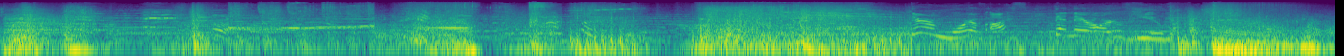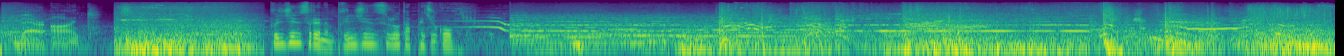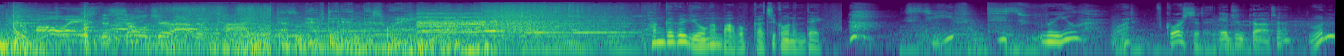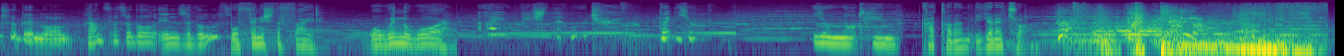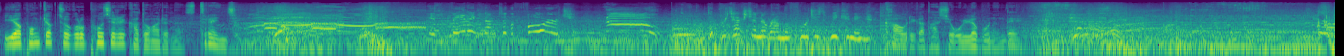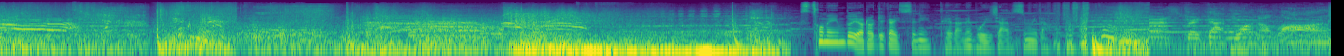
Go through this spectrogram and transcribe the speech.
분신술에는 분신술로 답해주고 Always the soldier out of time. Doesn't have to end this way. 환각을 이용한 마법까지 거는데 Steve? Is this real? What? Of course it is. Agent Carter, wouldn't you be more comfortable in the booth? We'll finish the fight. We'll win the war. But you're. You're not him. 카터는 이겨냈죠. 이어 본격적으로 포지를 가동하려는 스트레인지. He's feeding them to the forge! No! The protection around the forge is weakening. 카오리가 다시 올려보는데 스톤에임도 여러 개가 있으니 대단해 보이지 않습니다. Mastered that one alarm.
